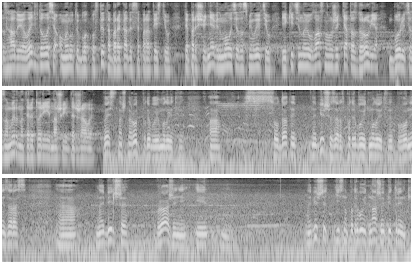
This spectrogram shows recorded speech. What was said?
Згадує, ледь вдалося оминути блокпости та барикади сепаратистів. Тепер щодня він молиться за сміливців, які ціною власного життя та здоров'я борються за мир на території нашої держави. Весь наш народ потребує молитви, а солдати найбільше зараз потребують молитви, бо вони зараз е, найбільше вражені і найбільше дійсно потребують нашої підтримки.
